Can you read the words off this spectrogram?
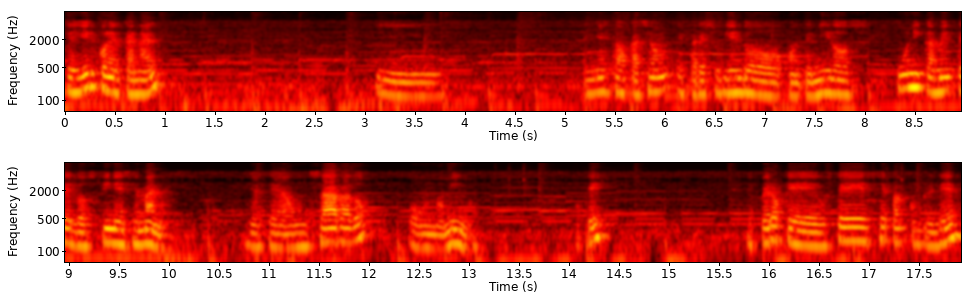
seguir con el canal. Y en esta ocasión estaré subiendo contenidos únicamente los fines de semana ya sea un sábado o un domingo ok espero que ustedes sepan comprender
